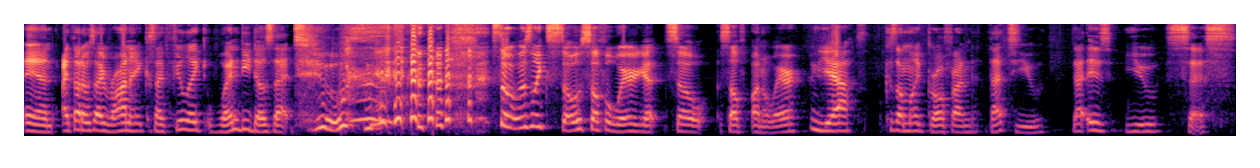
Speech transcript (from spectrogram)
and I thought it was ironic because I feel like Wendy does that too. so it was like so self-aware yet so self-unaware Yeah. because I'm like, girlfriend, that's you. That is you, sis.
